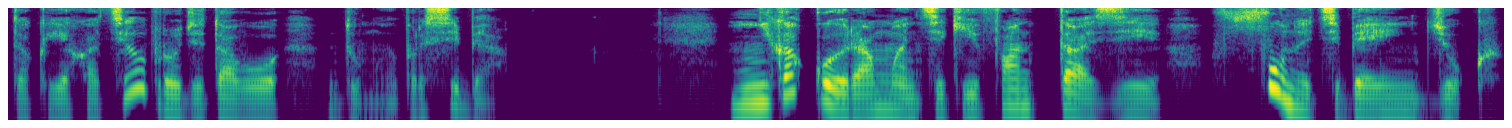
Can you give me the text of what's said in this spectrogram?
«Так я хотел вроде того, думаю про себя». «Никакой романтики и фантазии! Фу на тебя, индюк!»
